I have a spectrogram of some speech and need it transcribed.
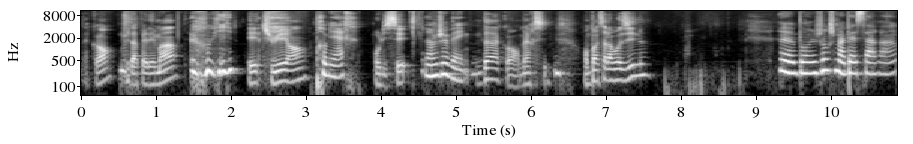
D'accord. Tu t'appelles Emma? Oui. et tu es en Première, au lycée? Langevin. D'accord, merci. On passe à la voisine? Euh, bonjour, je m'appelle Sarah.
